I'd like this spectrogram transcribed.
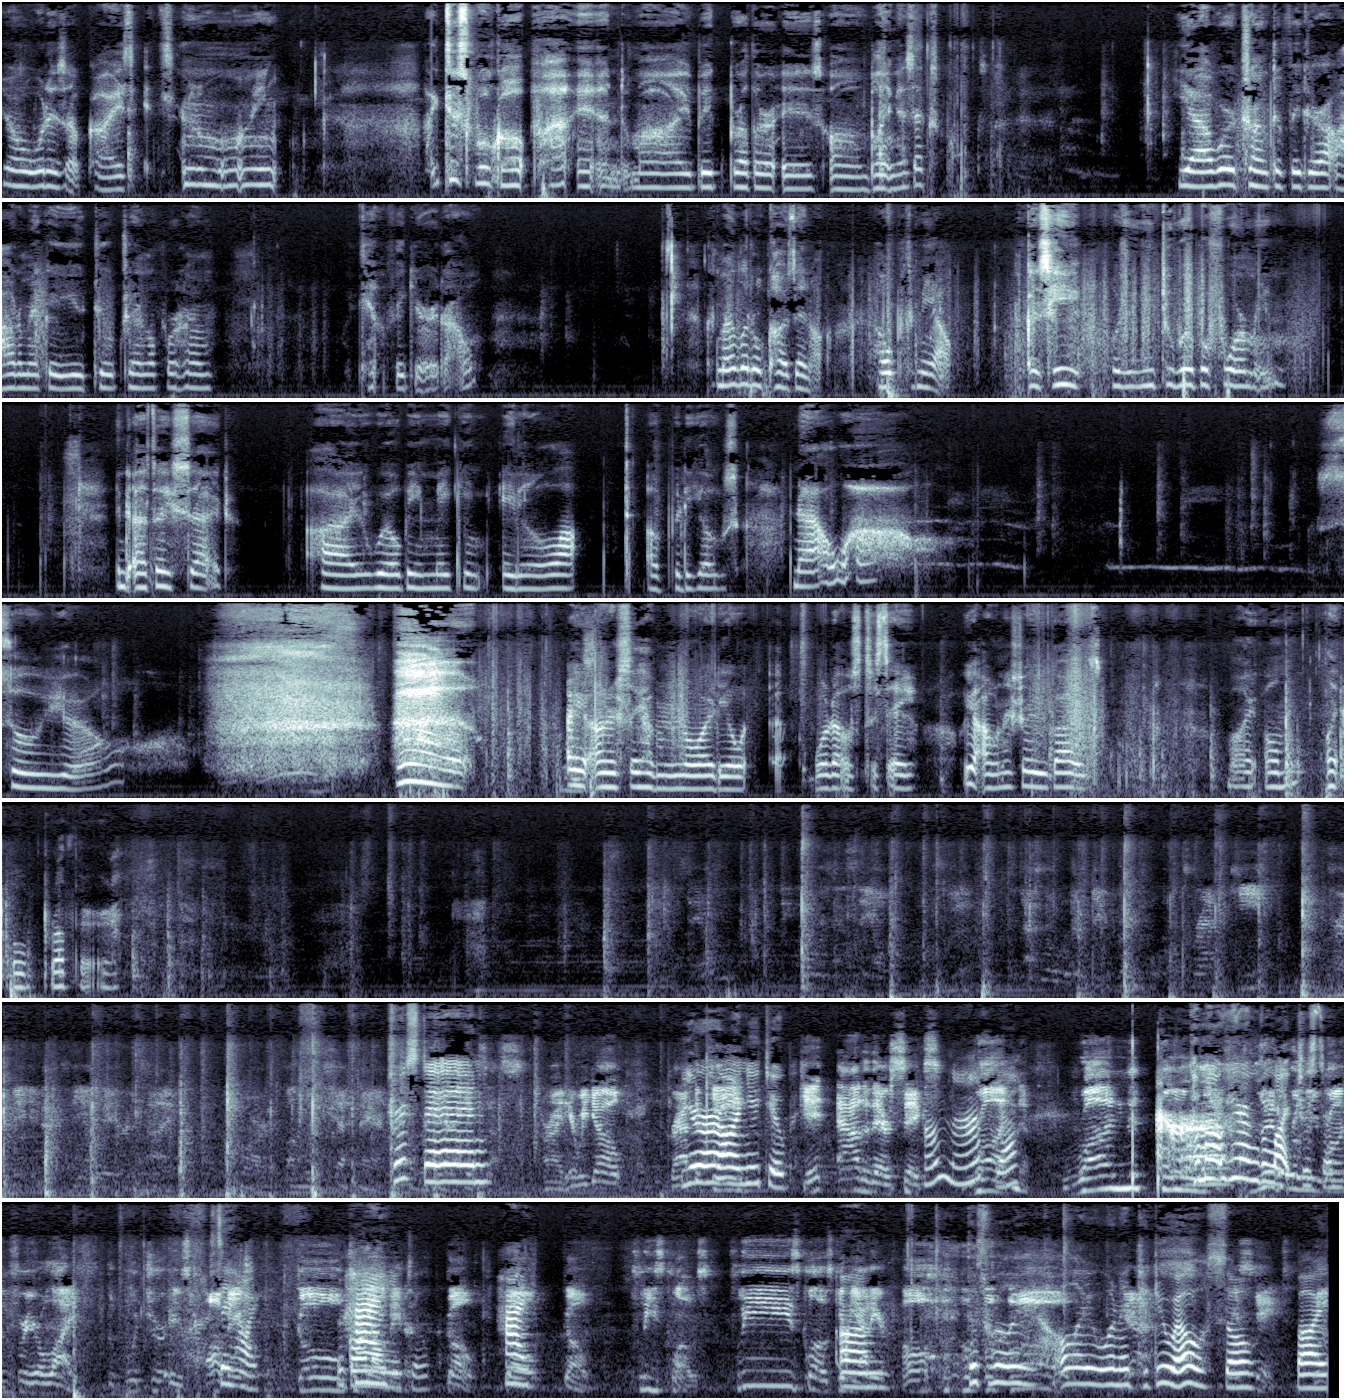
Yo, what is up, guys? It's in the morning. I just woke up and my big brother is um playing his Xbox. Yeah, we're trying to figure out how to make a YouTube channel for him. We can't figure it out. Cause my little cousin helped me out. Cause he was a YouTuber before me. And as I said, I will be making a lot of videos now. So yeah. I honestly have no idea what what else to say. Oh, yeah, I want to show you guys my um little brother. Tristen, All right, here we go. Grab you're the key. on YouTube. Get out of there, Six. I'm not, Run. Run for your Come out here in the light, Literally Tristen. run for your life. The butcher is Say coming. hi. Go. We're going on. YouTube. Go. Hi. Go. Go. Please close. Please close. Get me out of Um, here. Oh. That's really all I wanted to do else, so bye.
